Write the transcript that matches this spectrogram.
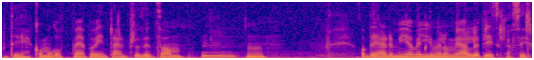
Det kommer godt med på vinteren, for å si det sånn. Mm. Mm. Og det er det mye å velge mellom i alle prisklasser.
